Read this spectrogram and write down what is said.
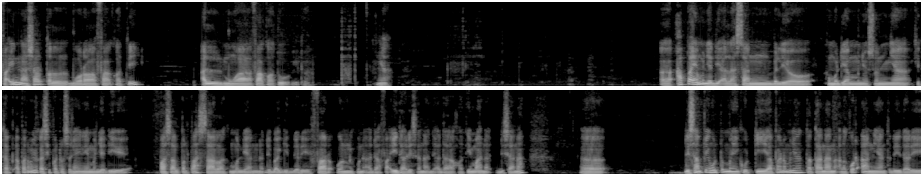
fa inna syartal murafaqati al muwafaqatu gitu ya uh, apa yang menjadi alasan beliau kemudian menyusunnya kitab apa namanya kasih patusanya ini menjadi pasal per pasal kemudian dibagi dari farun kemudian ada faidah di sana ada khotimah di sana. Uh, di samping untuk mengikuti apa namanya tatanan Al-Qur'an yang terdiri dari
